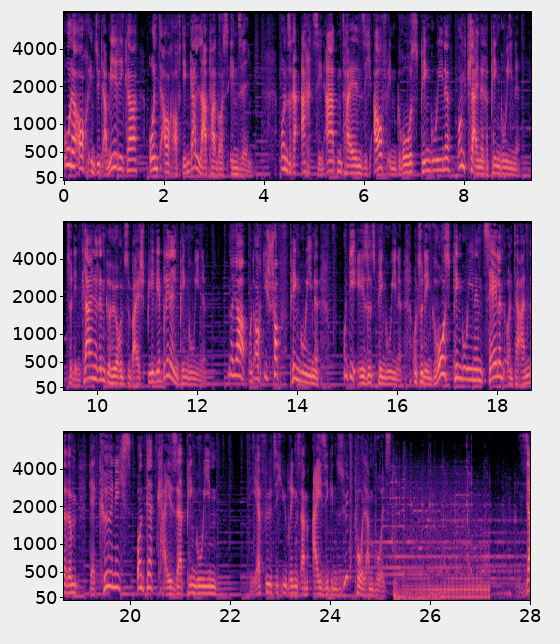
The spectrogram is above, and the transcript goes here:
oder auch in Südamerika und auch auf den Galapagos-Inseln. Unsere 18 Arten teilen sich auf in Großpinguine und kleinere Pinguine. Zu den kleineren gehören zum Beispiel wir Brillenpinguine. Naja, und auch die Schopfpinguine und die Eselspinguine. Und zu den Großpinguinen zählen unter anderem der Königs- und der Kaiserpinguin. Der fühlt sich übrigens am eisigen Südpol am wohlsten. So,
